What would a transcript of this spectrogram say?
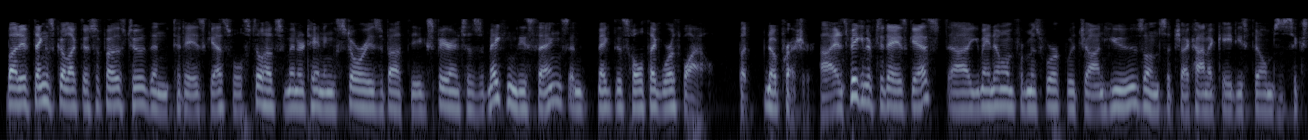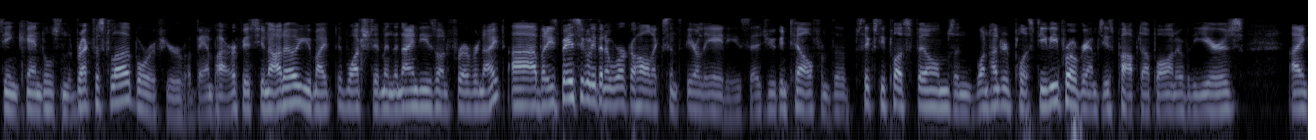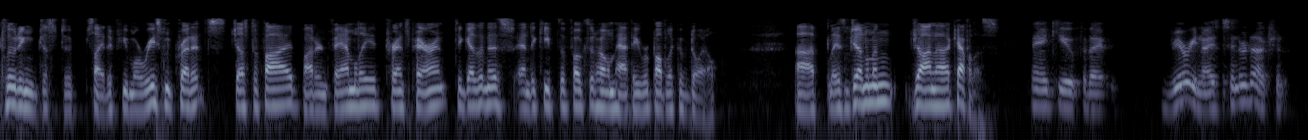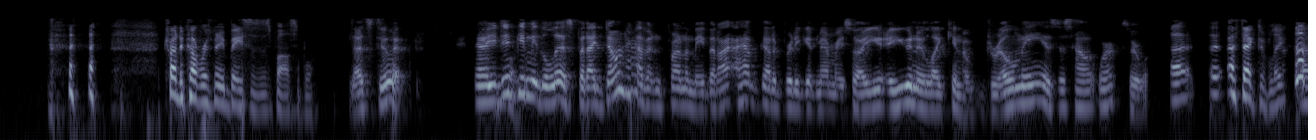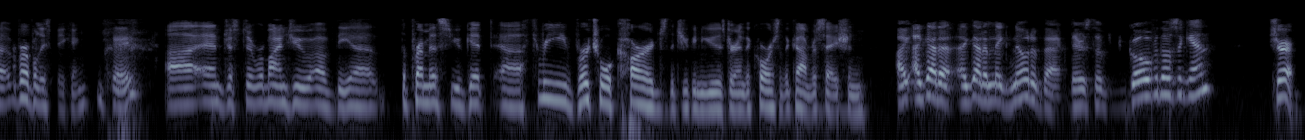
But if things go like they're supposed to, then today's guest will still have some entertaining stories about the experiences of making these things and make this whole thing worthwhile but no pressure. Uh, and speaking of today's guest, uh, you may know him from his work with John Hughes on such iconic 80s films as 16 Candles and The Breakfast Club, or if you're a vampire aficionado, you might have watched him in the 90s on Forever Knight. Uh, but he's basically been a workaholic since the early 80s, as you can tell from the 60 plus films and 100 plus TV programs he's popped up on over the years. Uh, including just to cite a few more recent credits Justified, Modern Family, Transparent, Togetherness, and to keep the folks at home happy, Republic of Doyle. Uh, ladies and gentlemen, John uh, Thank you for that very nice introduction. Tried to cover as many bases as possible. Let's do it. Now you did give me the list, but I don't have it in front of me. But I, have got a pretty good memory. So are you are you going to like you know drill me? Is this how it works, or uh, effectively, uh, verbally speaking? Okay. Uh, and just to remind you of the uh, the premise, you get uh, three virtual cards that you can use during the course of the conversation. I, I gotta I gotta make note of that. There's the go over those again. Sure.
